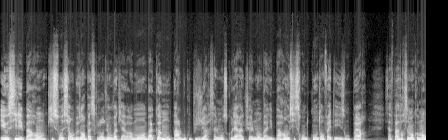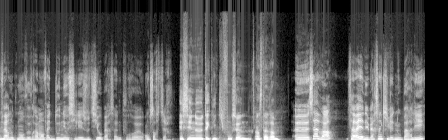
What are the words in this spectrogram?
et aussi les parents qui sont aussi en besoin parce qu'aujourd'hui on voit qu'il y a vraiment, bah, comme on parle beaucoup plus du harcèlement scolaire actuellement, bah, les parents aussi se rendent compte en fait et ils ont peur. Ils savent pas forcément comment faire, mmh. donc nous on veut vraiment en fait donner aussi les outils aux personnes pour euh, en sortir. Et c'est une technique qui fonctionne, Instagram? Euh, Ça va, ça va, il y a des personnes qui viennent nous parler,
